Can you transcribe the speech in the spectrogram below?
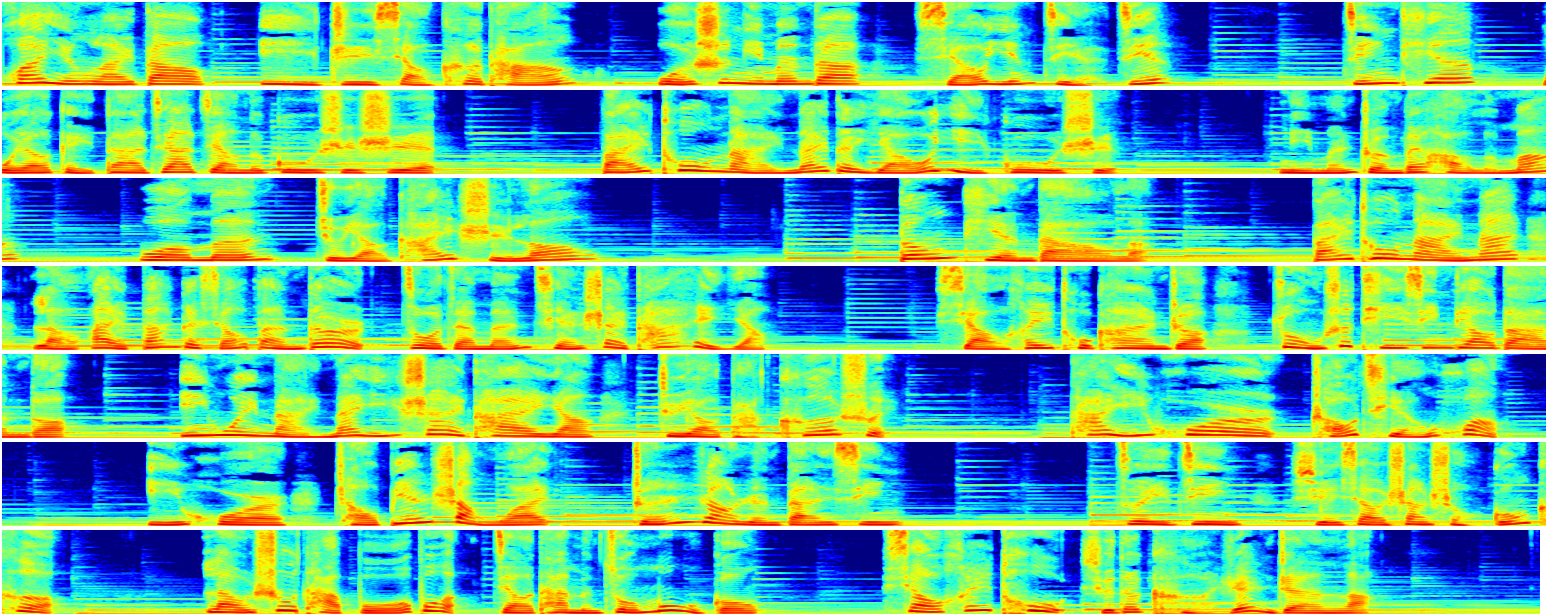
欢迎来到益智小课堂，我是你们的小颖姐姐。今天我要给大家讲的故事是《白兔奶奶的摇椅故事》，你们准备好了吗？我们就要开始喽。冬天到了，白兔奶奶老爱搬个小板凳儿坐在门前晒太阳。小黑兔看着总是提心吊胆的，因为奶奶一晒太阳就要打瞌睡。她一会儿朝前晃，一会儿朝边上歪，真让人担心。最近学校上手工课，老树塔伯伯教他们做木工，小黑兔学得可认真了。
